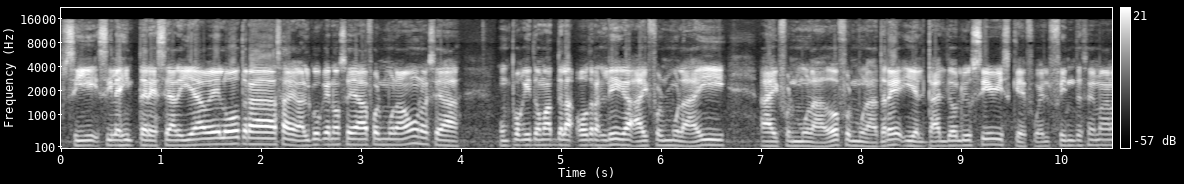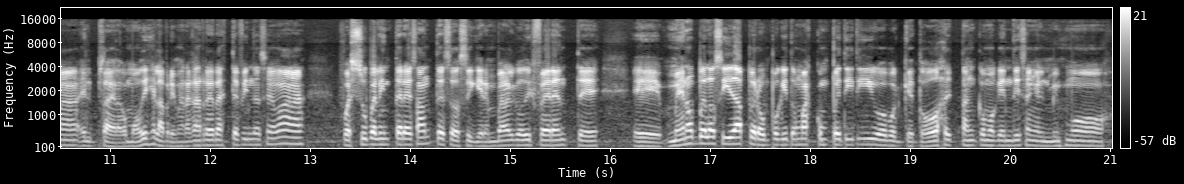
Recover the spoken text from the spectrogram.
si, si les interesaría ver otra algo que no sea Fórmula 1 o sea un poquito más de las otras ligas. Hay Fórmula I, hay Fórmula 2, Fórmula 3 y el tal W Series que fue el fin de semana, el, como dije, la primera carrera este fin de semana fue súper interesante. Eso, si quieren ver algo diferente, eh, menos velocidad, pero un poquito más competitivo, porque todos están como quien dicen en el mismo,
